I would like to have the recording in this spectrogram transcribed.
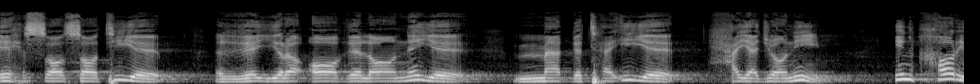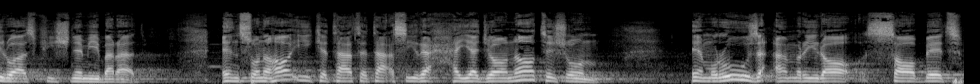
احساساتی غیر عاقلانه مقطعی هیجانی این کاری رو از پیش نمی‌برد. انسانهایی که تحت تأثیر هیجاناتشون امروز امری را ثابت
